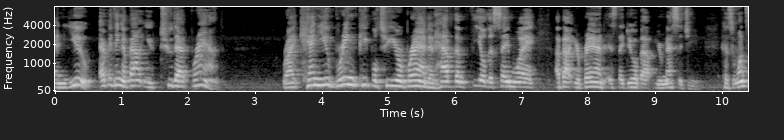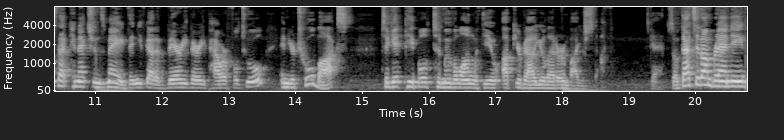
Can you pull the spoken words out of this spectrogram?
and you, everything about you, to that brand? Right? Can you bring people to your brand and have them feel the same way about your brand as they do about your messaging? Because once that connection's made, then you've got a very, very powerful tool in your toolbox to get people to move along with you, up your value ladder, and buy your stuff. Okay, so that's it on branding.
